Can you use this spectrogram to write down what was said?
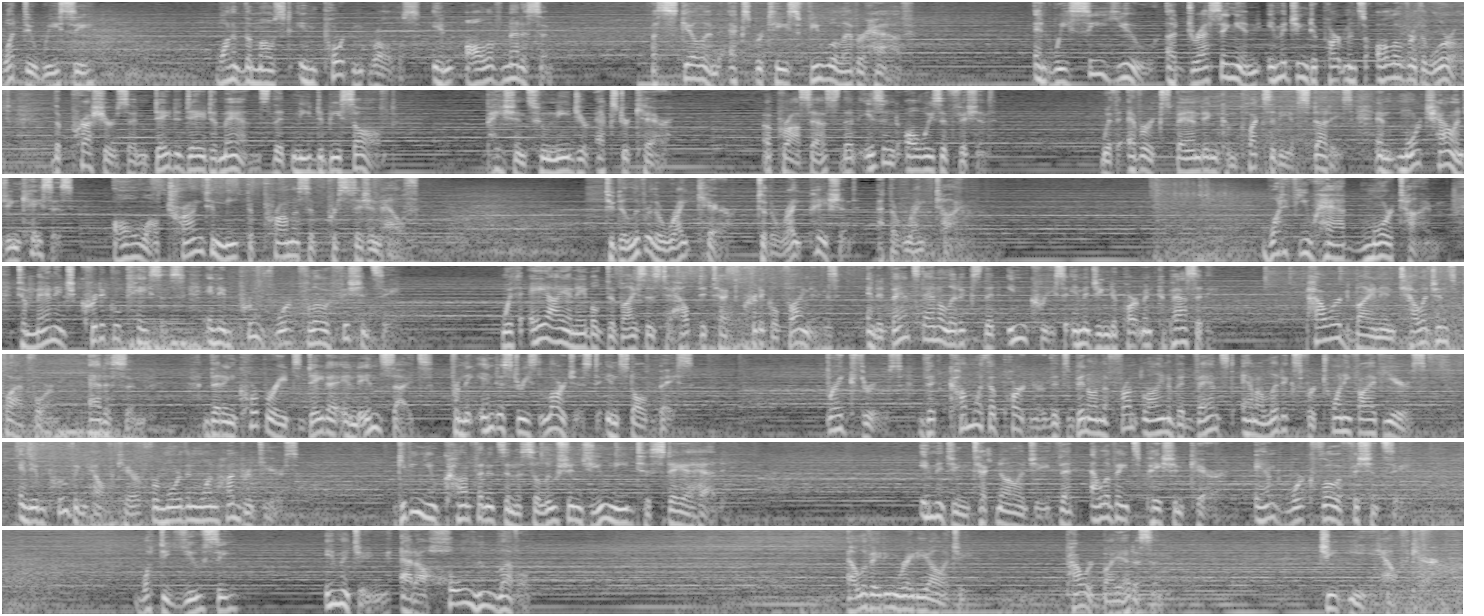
What do we see? One of the most important roles in all of medicine. A skill and expertise few will ever have. And we see you addressing in imaging departments all over the world the pressures and day to day demands that need to be solved. Patients who need your extra care. A process that isn't always efficient. With ever expanding complexity of studies and more challenging cases, all while trying to meet the promise of precision health. To deliver the right care to the right patient at the right time. What if you had more time to manage critical cases and improve workflow efficiency? With AI-enabled devices to help detect critical findings and advanced analytics that increase imaging department capacity. Powered by an intelligence platform, Edison, that incorporates data and insights from the industry's largest installed base. Breakthroughs that come with a partner that's been on the front line of advanced analytics for 25 years and improving healthcare for more than 100 years, giving you confidence in the solutions you need to stay ahead. Imaging technology that elevates patient care and workflow efficiency. What do you see? Imaging at a whole new level. Elevating Radiology. Powered by Edison. GE Healthcare.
